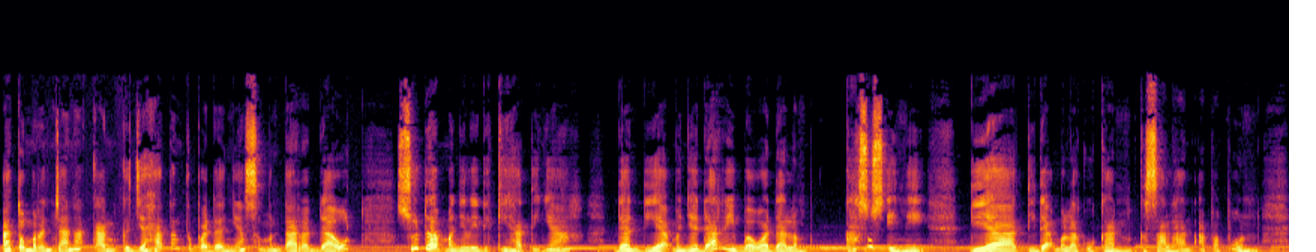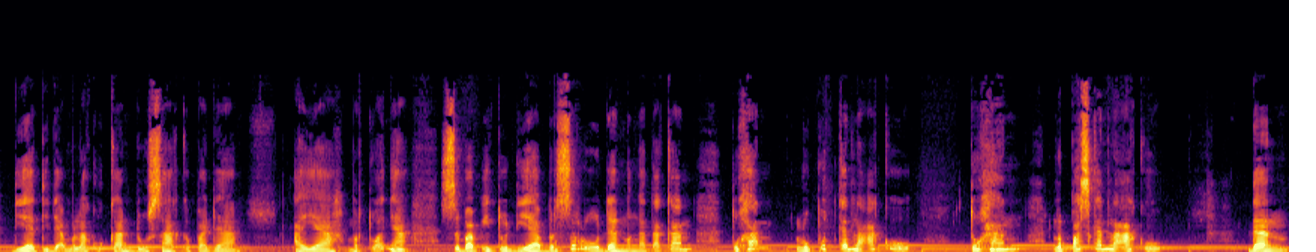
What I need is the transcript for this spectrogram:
atau merencanakan kejahatan kepadanya sementara Daud sudah menyelidiki hatinya dan dia menyadari bahwa dalam kasus ini dia tidak melakukan kesalahan apa pun, dia tidak melakukan dosa kepada ayah mertuanya. Sebab itu dia berseru dan mengatakan, "Tuhan, luputkanlah aku. Tuhan, lepaskanlah aku." Dan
